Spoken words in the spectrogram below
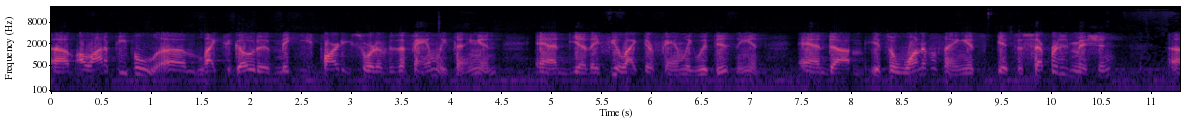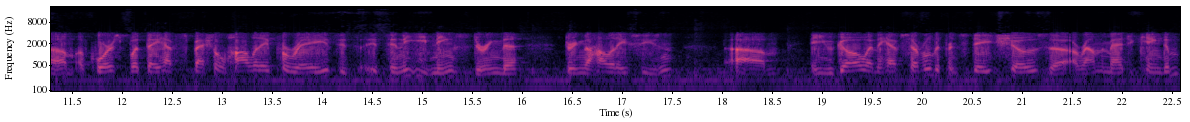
Um, a lot of people um, like to go to Mickey's party sort of as a family thing, and and you know they feel like they're family with Disney, and and um, it's a wonderful thing. It's it's a separate admission, um, of course, but they have special holiday parades. It's it's in the evenings during the during the holiday season. Um, and you go, and they have several different stage shows uh, around the Magic Kingdom.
